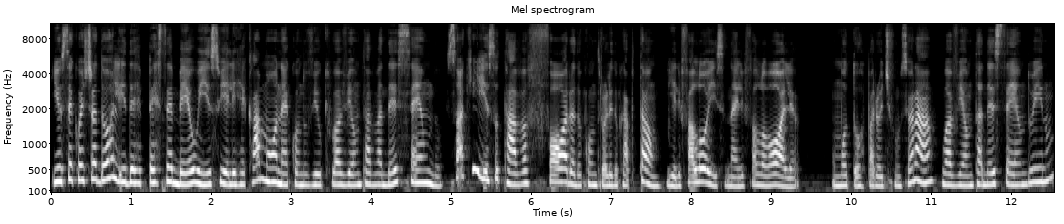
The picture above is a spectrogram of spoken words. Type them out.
E o sequestrador líder percebeu isso e ele reclamou, né, quando viu que o avião estava descendo. Só que isso estava fora do controle do capitão. E ele falou isso, né? Ele falou: "Olha, o motor parou de funcionar, o avião está descendo e não,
